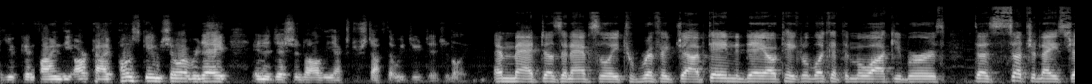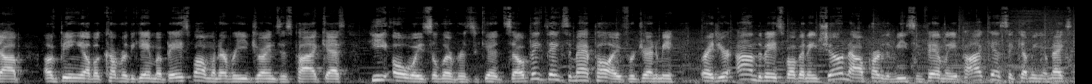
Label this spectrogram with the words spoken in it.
You can find the archive post game show every day, in addition to all the extra stuff that we do digitally. And Matt does an absolutely terrific job day in and day out taking a look at the Milwaukee Brewers does such a nice job of being able to cover the game of baseball. And whenever he joins this podcast, he always delivers good. So big thanks to Matt Pauley for joining me right here on the Baseball Betting Show, now part of the VSiN Family Podcast. And coming up next,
